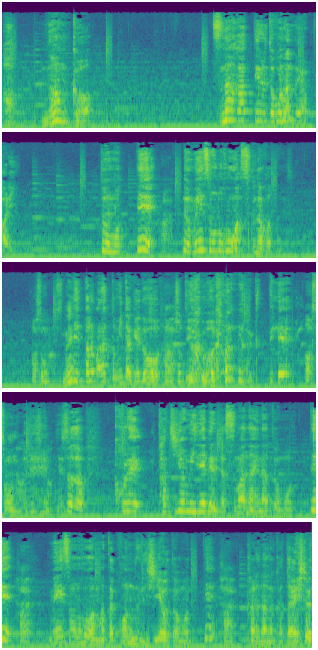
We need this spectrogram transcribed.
あなんかつながってるとこなんだやっぱりと思ってはでも瞑想の本は少なかったんです。あそうなんですでねパラパラっと見たけど、はい。ちょっとよく分かんなくて。あそうなんですか。でそうそう。これ立ち読みレベルじゃ済まないなと思ってはい。瞑想の方はまた今度にしようと思ってはい。体の硬い人の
